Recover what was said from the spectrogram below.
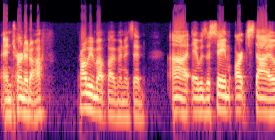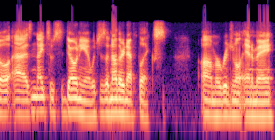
and turned it off. Probably about five minutes in. Uh, it was the same art style as Knights of Sidonia, which is another Netflix um, original anime,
